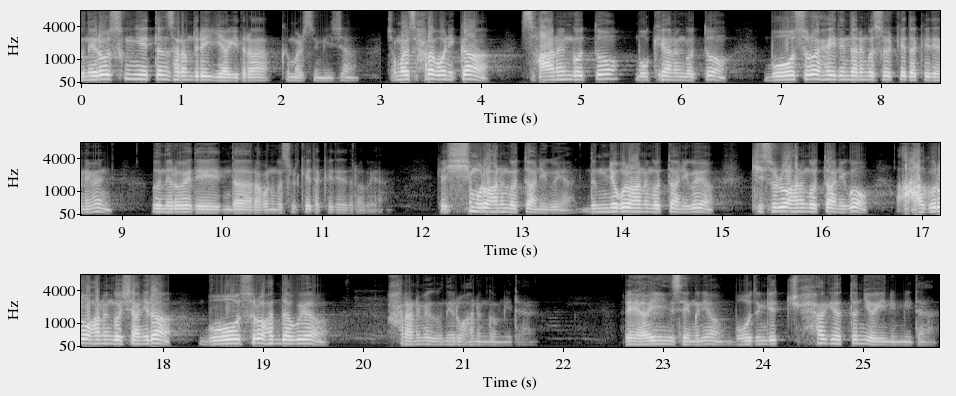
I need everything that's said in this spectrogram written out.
은혜로 승리했던 사람들의 이야기더라 그 말씀이죠. 정말 살아보니까 사는 것도 목회하는 것도 무엇으로 해야 된다는 것을 깨닫게 되면 은혜로 해야 된다라고 하는 것을 깨닫게 되더라고요. 힘으로 하는 것도 아니고요. 능력으로 하는 것도 아니고요. 기술로 하는 것도 아니고 악으로 하는 것이 아니라 무엇으로 한다고요? 하나님의 은혜로 하는 겁니다. 레아의 인생은요, 모든 게 최악이었던 여인입니다.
